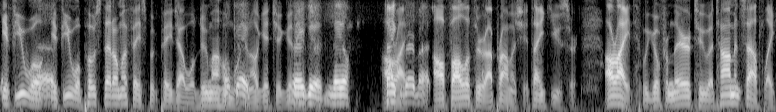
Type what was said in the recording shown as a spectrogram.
if you will Uh, if you will post that on my Facebook page, I will do my homework Okay. and I'll get you a good Very answer. good, Neil. All Thank right. you very much. I'll follow through. I promise you. Thank you, sir. All right. We go from there to uh, Tom in Southlake.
